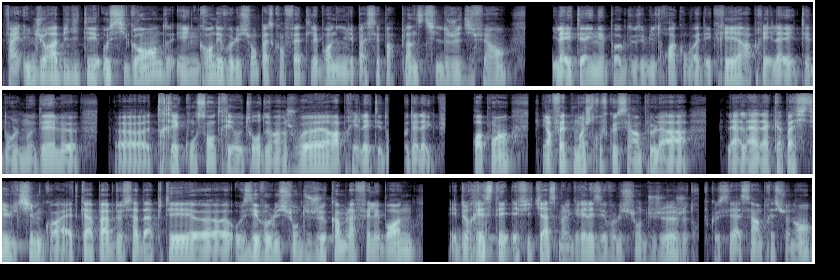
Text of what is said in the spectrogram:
enfin une durabilité aussi grande et une grande évolution parce qu'en fait LeBron il est passé par plein de styles de jeu différents. Il a été à une époque de 2003 qu'on va décrire, après il a été dans le modèle euh, très concentré autour d'un joueur, après il a été dans le modèle avec plus de 3 points et en fait moi je trouve que c'est un peu la capacité ultime, quoi. Être capable de s'adapter euh, aux évolutions du jeu comme l'a fait LeBron et de rester efficace malgré les évolutions du jeu. Je trouve que c'est assez impressionnant.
